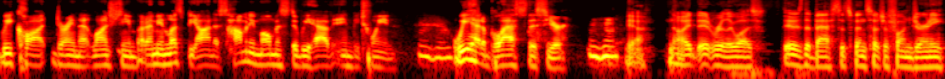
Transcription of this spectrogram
we caught during that launch team but I mean let's be honest how many moments did we have in between mm-hmm. we had a blast this year mm-hmm. yeah no it, it really was it was the best it's been such a fun journey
